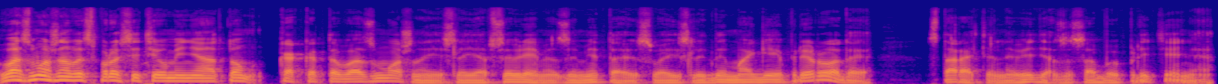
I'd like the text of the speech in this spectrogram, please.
Возможно, вы спросите у меня о том, как это возможно, если я все время заметаю свои следы магии природы, старательно ведя за собой плетение,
